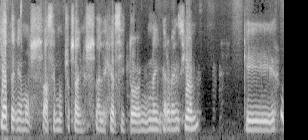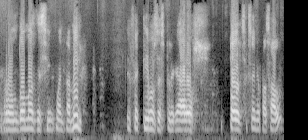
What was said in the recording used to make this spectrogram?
Ya tenemos hace muchos años al ejército en una intervención que rondó más de 50 mil efectivos desplegados todo el sexenio pasado.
